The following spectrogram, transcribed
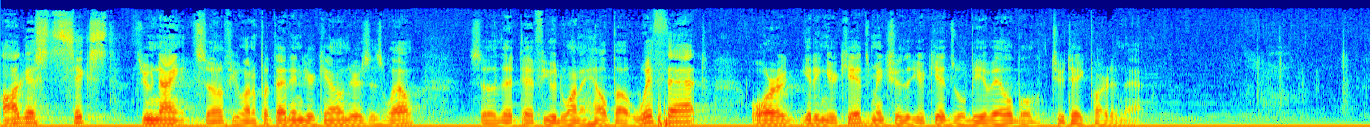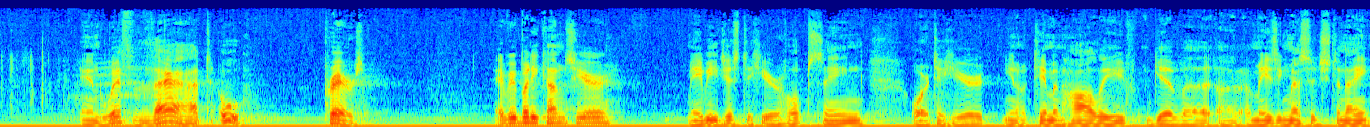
August 6th through 9th. So if you want to put that into your calendars as well, so that if you would want to help out with that or getting your kids, make sure that your kids will be available to take part in that. And with that, oh, prayers. Everybody comes here maybe just to hear Hope sing or to hear, you know, Tim and Holly give an amazing message tonight.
